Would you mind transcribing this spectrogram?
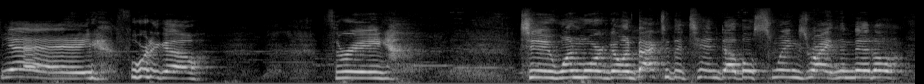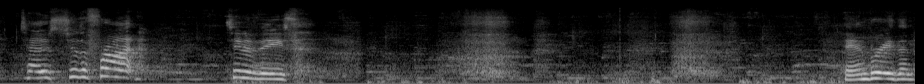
Yay! Four to go. Three, two, one more going back to the 10 double swings right in the middle, toes to the front. 10 of these. And breathing.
